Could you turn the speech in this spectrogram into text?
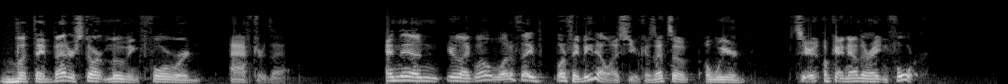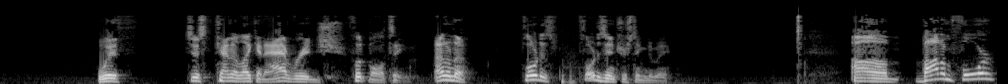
but they better start moving forward after that. And then you're like, well, what if they what if they beat LSU? Because that's a, a weird. Okay, now they're eight and four with just kind of like an average football team. I don't know. Florida's Florida's interesting to me. Um, bottom four:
